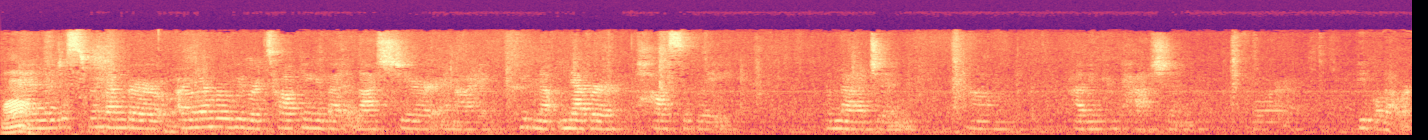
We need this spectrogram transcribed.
Wow. And I just remember, I remember we were talking about it last year, and I could not, never possibly imagine um, having compassion for people that were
